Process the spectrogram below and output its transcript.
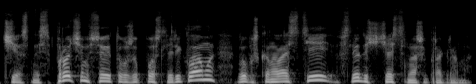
честность. Впрочем, все это уже после рекламы, выпуска новостей в следующей части нашей программы.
